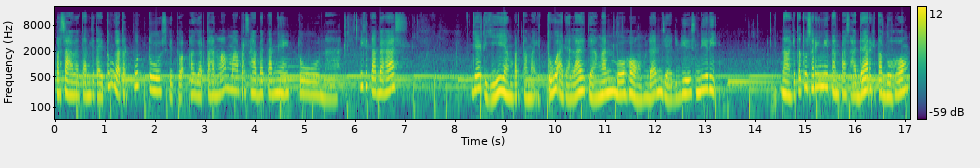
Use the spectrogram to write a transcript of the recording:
persahabatan kita itu nggak terputus gitu agar tahan lama persahabatannya itu? Nah ini kita bahas. Jadi yang pertama itu adalah jangan bohong dan jadi diri sendiri. Nah kita tuh sering nih tanpa sadar kita bohong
